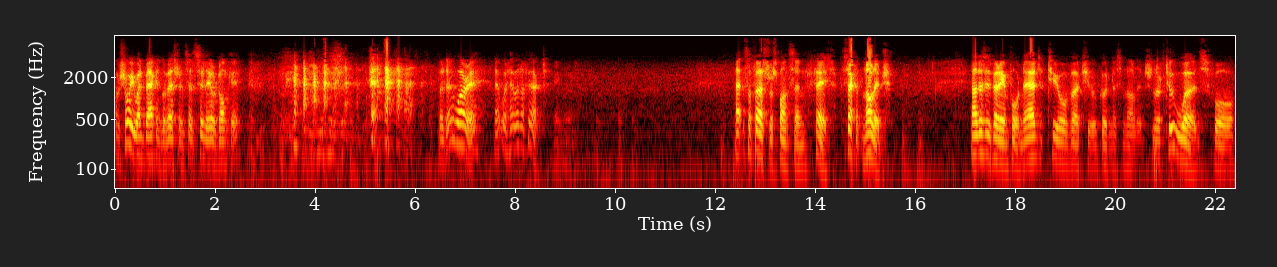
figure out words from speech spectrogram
I'm sure he went back into the vestry and said, "Silly old donkey." but don't worry, that would have an effect. That's the first response then, faith. Second, knowledge. Now this is very important. Add to your virtue goodness, knowledge. There are two words for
